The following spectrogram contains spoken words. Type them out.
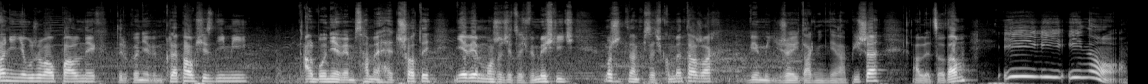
broni nie używał palnych, tylko nie wiem, klepał się z nimi, albo nie wiem, same headshoty, nie wiem, możecie coś wymyślić, możecie napisać w komentarzach, wiem, że i tak nikt nie napisze, ale co tam, i, i, i no.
